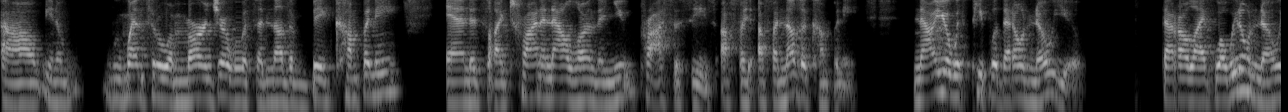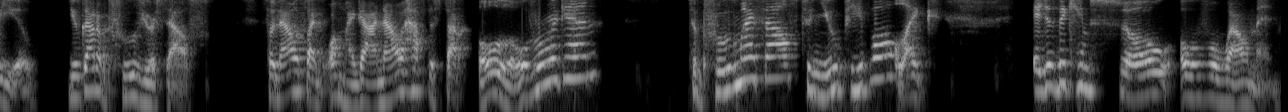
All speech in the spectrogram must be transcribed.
Uh, you know, we went through a merger with another big company and it's like trying to now learn the new processes of, a, of another company. Now you're with people that don't know you, that are like, well, we don't know you. You've got to prove yourself. So now it's like, oh my God, now I have to start all over again to prove myself to new people. Like it just became so overwhelming.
